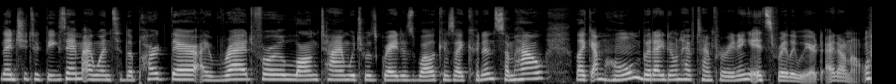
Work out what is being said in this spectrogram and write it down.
Then she took the exam. I went to the park there. I read for a long time, which was great as well because I couldn't somehow, like, I'm home, but I don't have time for reading. It's really weird. I don't know.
